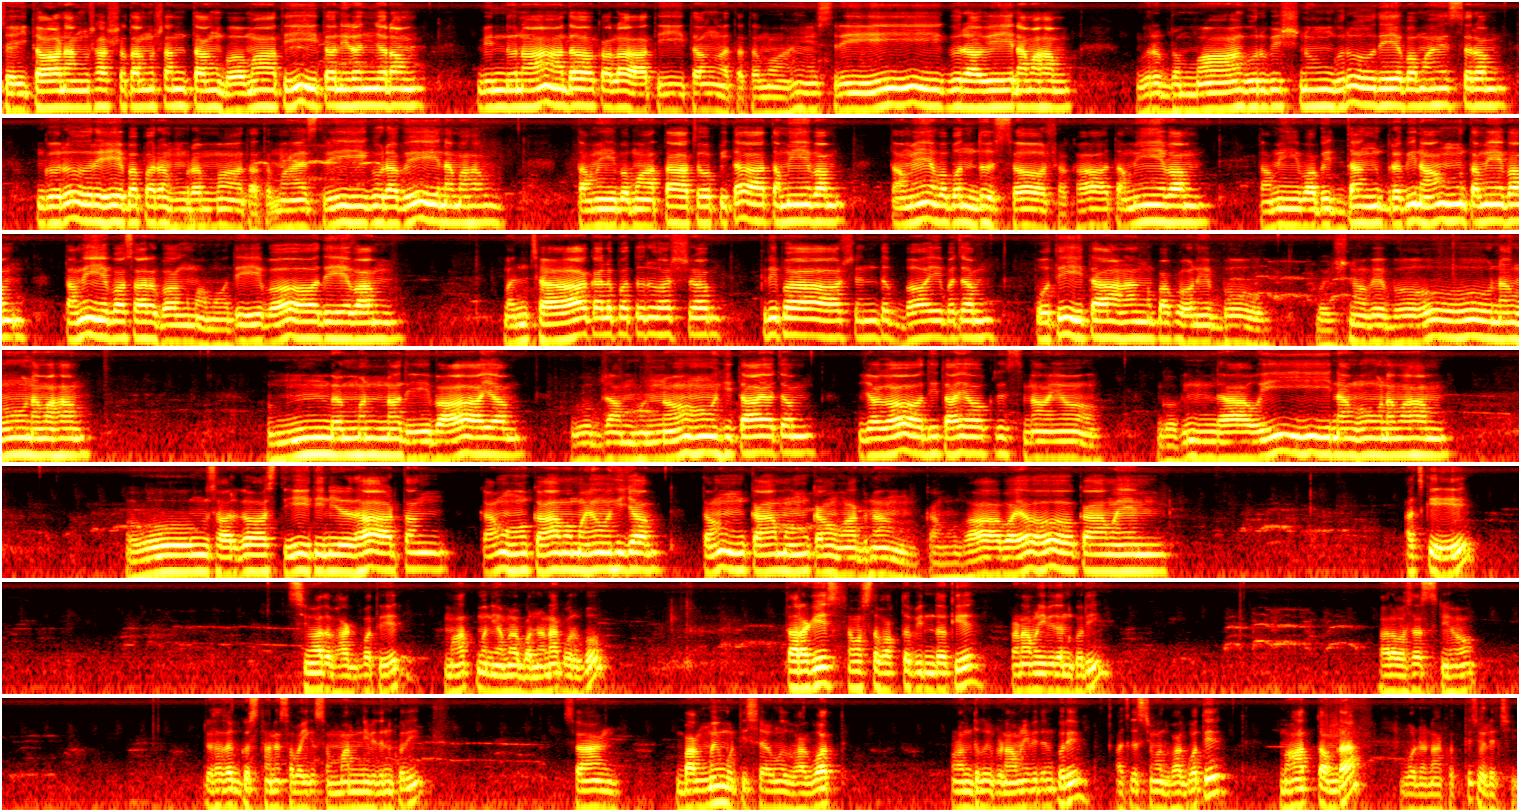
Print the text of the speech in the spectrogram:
চৈতানাং শাশ্বতং শান্তং ভৌমাতীত নিরঞ্জনম বিন্দুনাদকলাতীতং ততমহে শ্রীগুরবে নমঃ গুরুব্রহ্মা গুরুবিষ্ণু গুরুদেব মহেশ্বরম গুরুরেব পরম ব্রহ্ম ততমহে শ্রীগুরবে নমঃ তমেব মাতা চ পিতা তমেব তমেব বন্ধুস্ব সখা তমেবম तमेव विद्यां द्रविणं तमेव तमेव सर्वं मम देव देवं वञ्चाकल्पतरुहस्य कृपा सिन्धुभ्य च पतितानां पापनेभ्यो वैष्णवेभ्यो नमो नमः ॐ ब्रह्मण्यदेवाय गोब्राह्मणो हिताय च जगद्धिताय कृष्णाय গোবিন্দাই নমো নমঃ। ওং স্বর্গস্থিতি নির্ধার্থং কাম কামময় হিজ তং কাম কামগ্নং কাম ভাবয় কাময় আজকে শ্রীমদ ভাগবতের মাহাত্ম নিয়ে আমরা বর্ণনা করব। তার আগে সমস্ত ভক্তবৃন্দকে প্রণাম নিবেদন করি। ভালোবাসার স্নেহ, যথাযোগ্য স্থানে সবাইকে সম্মান নিবেদন করি। সাং বাংময় মূর্তি শ্রীমদ ভাগবত অনন্ত করি প্রণাম নিবেদন করে। আজকে শ্রীমদ্ ভাগবতের মাহাত্ম আমরা বর্ণনা করতে চলেছি।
